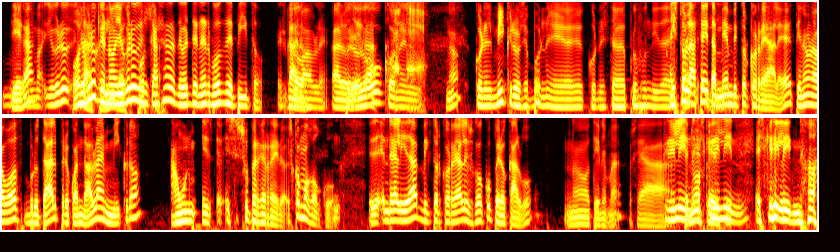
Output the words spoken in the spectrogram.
¿Llega? Yo creo, yo creo que no, yo creo que en esposa. casa debe tener voz de pito. Es Claro, probable. claro, pero llega- luego con el, ¿No? con el micro se pone eh, con esta profundidad. Esto lo hace y- también Víctor Correal, ¿eh? Tiene una voz brutal, pero cuando habla en micro, aún es súper guerrero. Es como Goku. En realidad, Víctor Correal es Goku, pero calvo. No tiene más. O sea, Krillin, tenemos es que decir-. Es Krillin, no.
